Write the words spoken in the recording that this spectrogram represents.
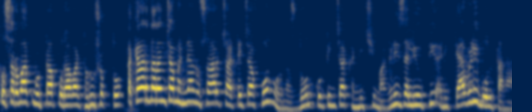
तो सर्वात मोठा पुरावा ठरू शकतो. तक्रारदारांच्या म्हणण्यानुसार चाटेच्या फोनवरूनच दोन कोटींच्या खंडीची मागणी झाली होती आणि त्यावेळी बोलताना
